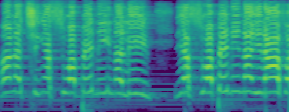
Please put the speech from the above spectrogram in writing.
Ana tinha sua penina ali. E a sua penina irava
